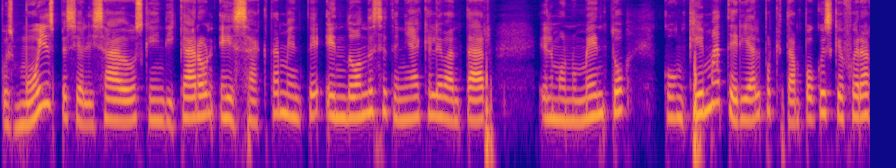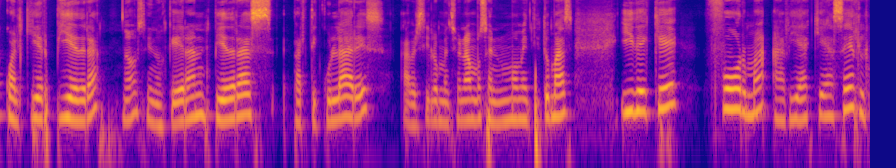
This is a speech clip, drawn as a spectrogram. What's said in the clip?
pues muy especializados que indicaron exactamente en dónde se tenía que levantar el monumento, con qué material, porque tampoco es que fuera cualquier piedra, ¿no? sino que eran piedras particulares, a ver si lo mencionamos en un momentito más, y de qué forma había que hacerlo,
